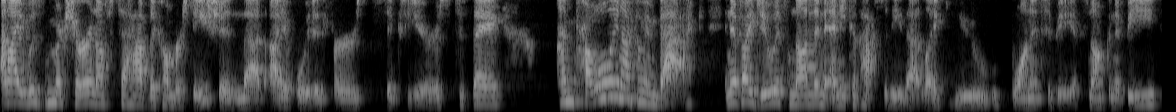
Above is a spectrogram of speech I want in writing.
and I was mature enough to have the conversation that I avoided for 6 years to say I'm probably not coming back. And if I do it's not in any capacity that like you want it to be. It's not going to be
